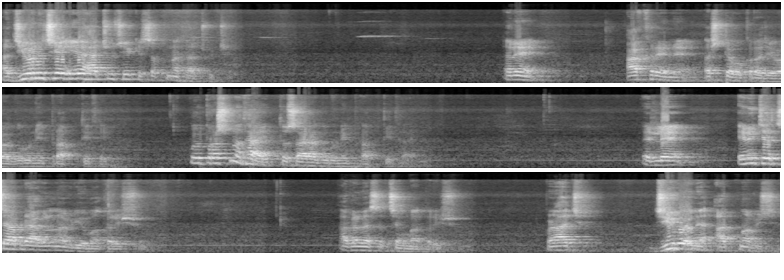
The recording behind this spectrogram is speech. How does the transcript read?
આ જીવન છે એ સાચું છે કે સપના સાચું છે? અને આખરે એને અષ્ટવક્ર જેવા ગુરુની પ્રાપ્તિ થઈ. કોઈ પ્રશ્ન થાય તો સારા ગુરુની પ્રાપ્તિ થાય. એટલે એની ચર્ચા આપણે આગળના વિડીયોમાં કરીશું. આગળના સત્સંગમાં કરીશું. પણ આજ જીવ અને આત્મા વિશે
